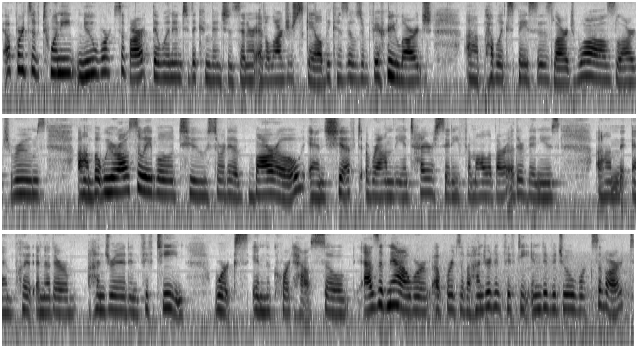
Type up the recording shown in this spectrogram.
upwards of 20 new works of art that went into the convention center at a larger scale because those are very large uh, public spaces, large walls, large rooms. Um, but we were also able to sort of borrow and shift around the entire city from all of our other venues um, and put another 115 works in the courthouse. So as of now, we're upwards of 150 individual works of art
